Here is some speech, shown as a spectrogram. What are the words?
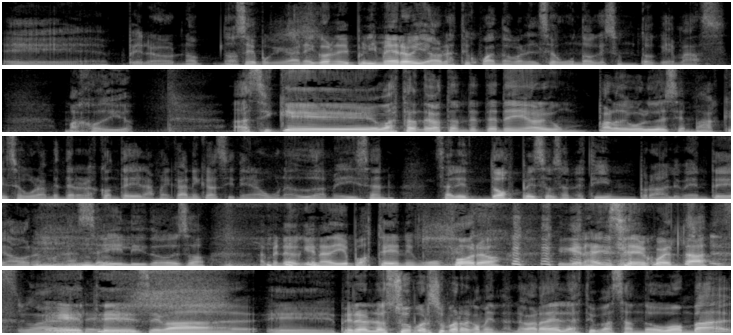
Eh, pero no, no sé, porque gané con el primero y ahora estoy jugando con el segundo, que es un toque más, más jodido. Así que bastante, bastante entretenido. Hay un par de boludeces más que seguramente no les conté de las mecánicas. Si tienen alguna duda me dicen. Sale dos pesos en Steam probablemente, ahora con la sale y todo eso. A menos que nadie postee en ningún foro y que nadie se dé cuenta. Este, se va. eh, pero lo súper, súper recomiendo. La verdad la estoy pasando bomba.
